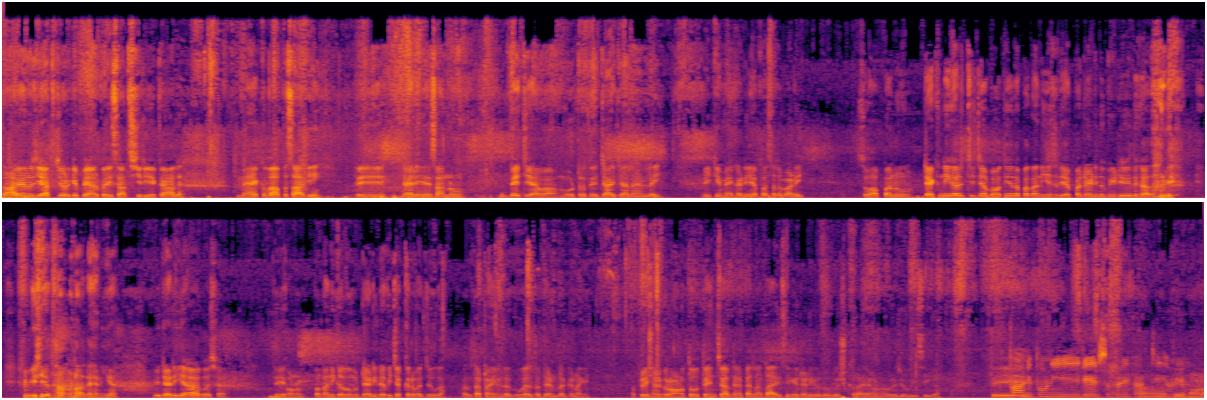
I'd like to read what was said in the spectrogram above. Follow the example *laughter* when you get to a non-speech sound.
ਸਾਰਿਆਂ ਨੂੰ ਜੀ ਹੱਥ ਜੋੜ ਕੇ ਪਿਆਰ ਭਰੀ ਸਤਿ ਸ਼੍ਰੀ ਅਕਾਲ। ਮੈਂ ਇੱਕ ਵਾਪਸ ਆ ਗਈ ਤੇ ਡੈਡੀ ਨੇ ਸਾਨੂੰ ਭੇਜਿਆ ਵਾ ਮੋਟਰ ਤੇ ਜਾਇਜ਼ਾ ਲੈਣ ਲਈ ਵੀ ਕਿਵੇਂ ਕੜੀ ਆ ਫਸਲ ਬਾੜੀ ਸੋ ਆਪਾਂ ਨੂੰ ਟੈਕਨੀਕਲ ਚੀਜ਼ਾਂ ਬਹੁਤੀਆਂ ਤਾਂ ਪਤਾ ਨਹੀਂ, ਇਸ ਲਈ ਆਪਾਂ ਡੈਡੀ ਨੂੰ ਵੀਡੀਓ ਹੀ ਦਿਖਾ ਦਾਂਗੇ। ਵੀਡੀਓ ਤਾਂ ਬਣਾ ਲੈਣੀ ਆ ਵੀ ਡੈਡੀ ਆਹ ਕੁਛ ਆ। ਤੇ ਹੁਣ ਪਤਾ ਨਹੀਂ ਕਦੋਂ ਡੈਡੀ ਦਾ ਵੀ ਚੱਕਰ ਵੱਜੂਗਾ। ਹਲ ਤਾਂ ਟਾਈਮ ਲੱਗੂਗਾ, ਹਲ ਤਾਂ ਦਿਨ ਲੱਗਣਗੇ। ਆਪਰੇਸ਼ਨ ਕਰਾਉਣ ਤੋਂ 3-4 ਦਿਨ ਪਹਿਲਾਂ ਤਾਂ ਆਏ ਸੀਗੇ ਡੈਡੀ, ਉਦੋਂ ਕੁਝ ਕਰਾਇਆ ਹੋਣਾ ਉਰੇ ਜੋ ਵੀ ਸੀਗਾ। ਤੇ ਪਾਣੀ ਪੂਣੀ ਰੇਲ ਸਪਰੇ ਕਰਤੀ ਹਾਂ, ਹੋਣੀ ਤੇ ਹੁਣ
